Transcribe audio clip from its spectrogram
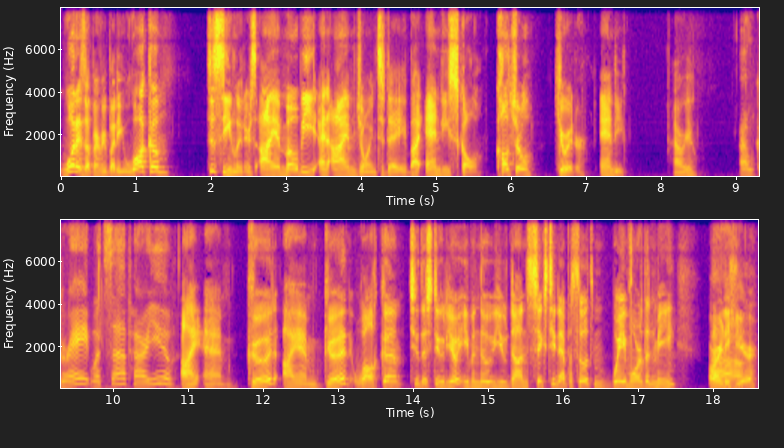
What is up, everybody? Welcome to Scene Leaders. I am Moby, and I am joined today by Andi Scull, cultural curator. Andi, how are you? I'm great. What's up? How are you? I am good. I am good. Welcome to the studio, even though you've done 16 episodes, way more than me already Oh. here.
